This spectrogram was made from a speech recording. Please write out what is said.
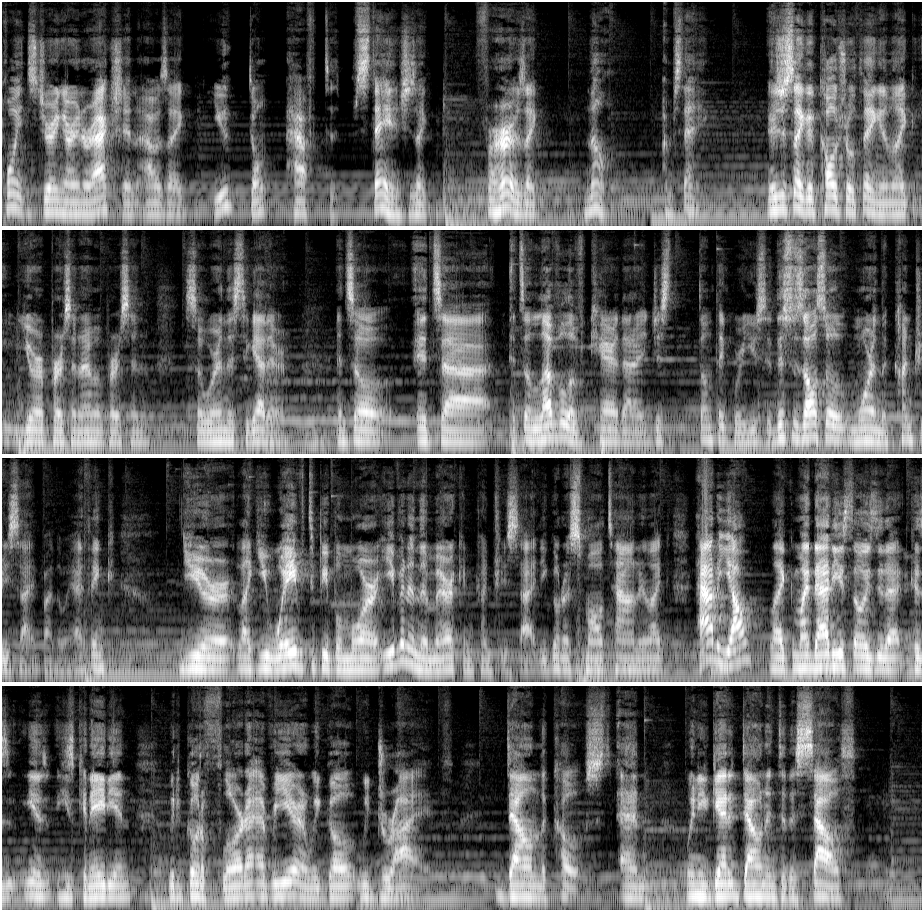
points during our interaction, I was like, You don't have to stay. And she's like, For her, it was like, No, I'm staying. It's just like a cultural thing. And like, you're a person, I'm a person. So we're in this together. And so it's a it's a level of care that I just don't think we're used to. This is also more in the countryside, by the way. I think you're like you wave to people more, even in the American countryside. You go to a small town, and you're like, "Howdy, y'all!" Like my dad used to always do that because you know, he's Canadian. We'd go to Florida every year, and we go we drive down the coast. And when you get it down into the south,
